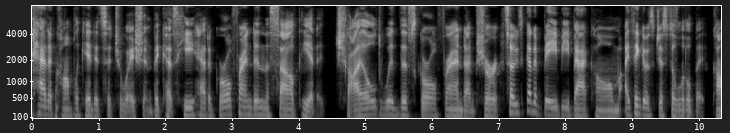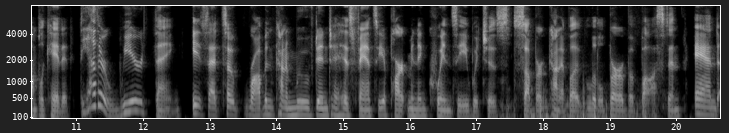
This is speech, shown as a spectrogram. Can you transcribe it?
had a complicated situation because he had a girlfriend in the South. He had a child with this girlfriend, I'm sure. So he's got a baby back home. I think it was just a little bit complicated. The other weird thing is that so Robin kind of moved into his fancy apartment in Quincy, which is suburb, kind of a little burb of Boston. And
